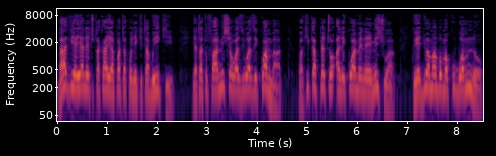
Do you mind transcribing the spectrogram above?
Baadhi ya yale tutakayoyapata kwenye kitabu hiki yatatufahamisha waziwazi kwamba kwa hakika petro alikuwa ameneemishwa kuyajua mambo makubwa mno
